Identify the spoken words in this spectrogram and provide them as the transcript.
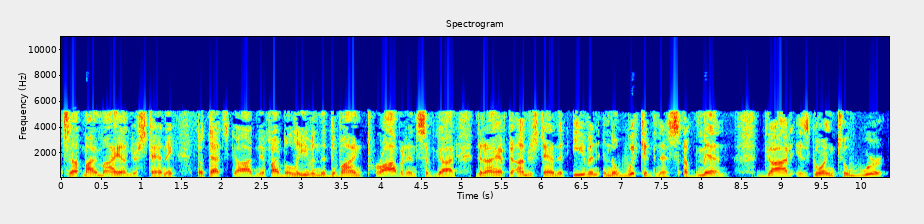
It's not by my understanding, but that's God. And if I believe in the divine providence of God, then I have to understand that even in the wickedness of men, God is going to work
